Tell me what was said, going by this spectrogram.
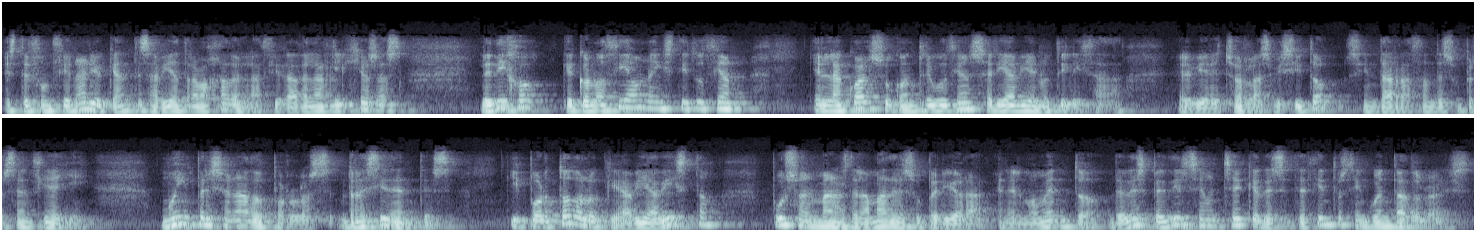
Este funcionario, que antes había trabajado en la ciudad de las religiosas, le dijo que conocía una institución en la cual su contribución sería bien utilizada. El bienhechor las visitó sin dar razón de su presencia allí. Muy impresionado por los residentes y por todo lo que había visto, puso en manos de la Madre Superiora en el momento de despedirse un cheque de 750 dólares.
